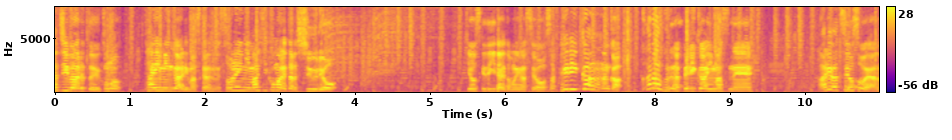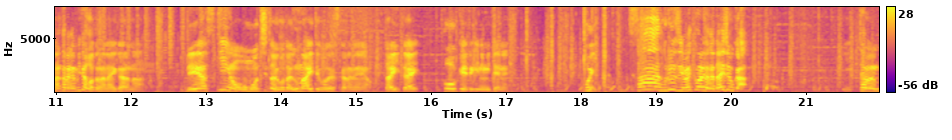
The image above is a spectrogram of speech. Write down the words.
交わるというこのタイミングがありますからね。それに巻き込まれたら終了。気をつけていきたいと思いますよ。さあペリカンなんかカラフルなペリカンいますね。あれは強そうや。なかなか見たことがないからな。レアスキンをお持ちということはうまいってことですからね。大体統計的に見てね。ほい。さあフルーツに巻き込まれたから大丈夫か？多分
